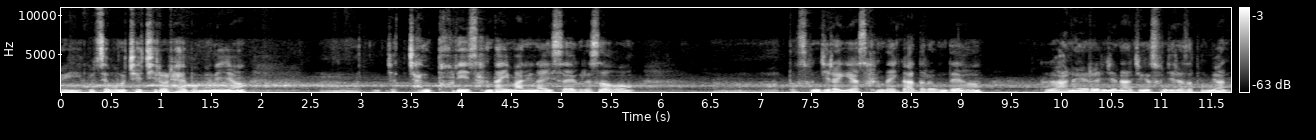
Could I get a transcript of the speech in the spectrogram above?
이 골세보는 채취를 해 보면은요. 어, 저 잔털이 상당히 많이 나 있어요. 그래서 어, 또 손질하기가 상당히 까다로운데요. 그 안에를 이제 나중에 손질해서 보면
